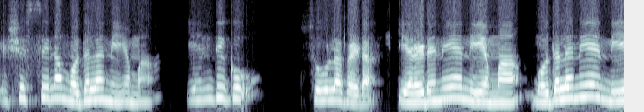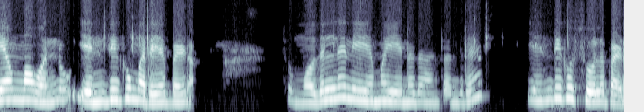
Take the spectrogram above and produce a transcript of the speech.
ಯಶಸ್ಸಿನ ಮೊದಲ ನಿಯಮ, ಎಂದಿಗೂ ಸೋಲಬೇಡ. ಎರಡನೆಯ ನಿಯಮ, ಮೊದಲನೆಯ ನಿಯಮವನ್ನು ಎಂದಿಗೂ ಮರೆಯಬೇಡ. ಸೊ ಮೊದಲನೇ ನಿಯಮ ಏನದ ಅಂತಂದ್ರೆ, ಎಂದಿಗೂ ಸೋಲಬೇಡ.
